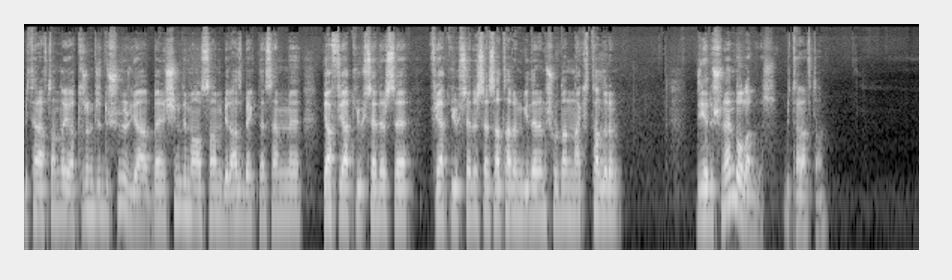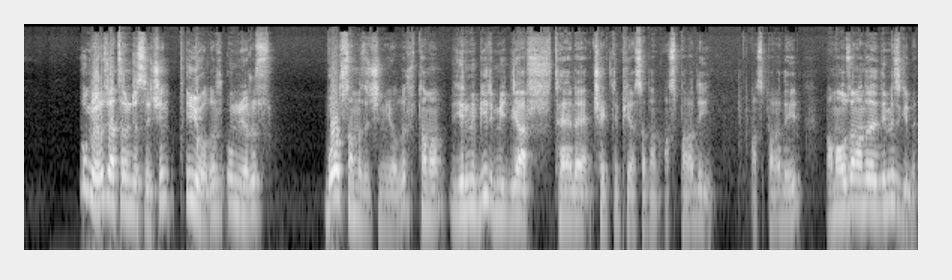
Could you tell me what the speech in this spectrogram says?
Bir taraftan da yatırımcı düşünür ya ben şimdi mi alsam biraz beklesem mi? Ya fiyat yükselirse fiyat yükselirse satarım giderim şuradan nakit alırım diye düşünen de olabilir bir taraftan. Umuyoruz yatırımcısı için iyi olur. Umuyoruz borsamız için iyi olur. Tamam 21 milyar TL çekti piyasadan. Az para değil. Az para değil. Ama o zaman da dediğimiz gibi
